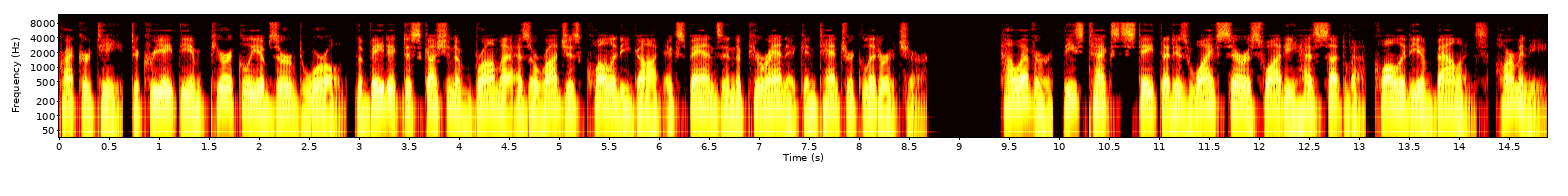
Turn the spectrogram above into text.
prakrti, to create the empirically observed world. The Vedic discussion of Brahma as a rajas quality god expands in the Puranic and Tantric literature. However, these texts state that his wife Saraswati has sattva quality of balance, harmony,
